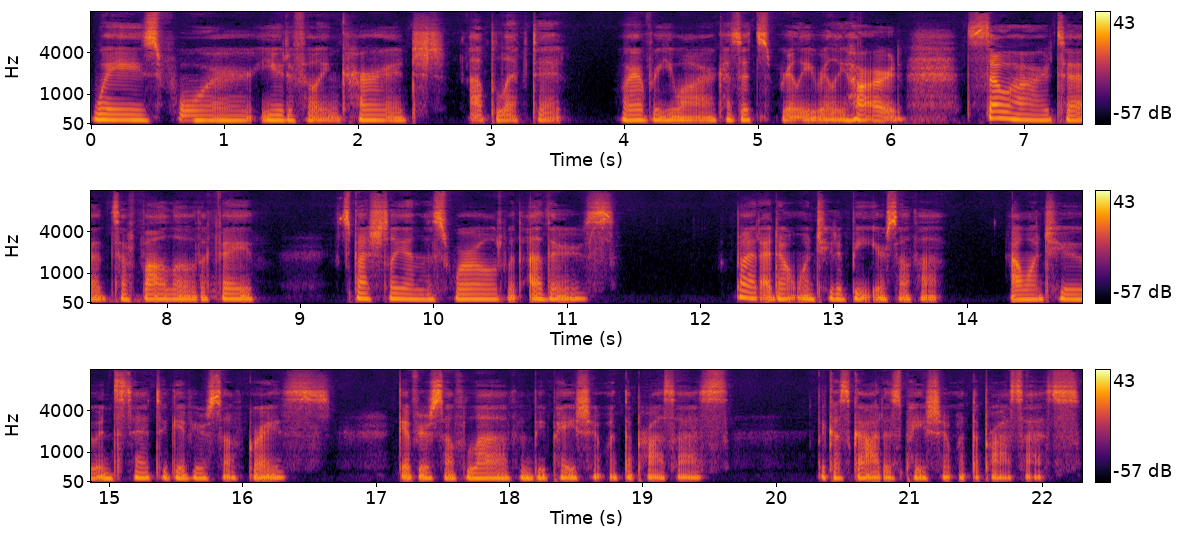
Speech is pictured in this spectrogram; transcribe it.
ways for you to feel encouraged, uplifted, wherever you are, because it's really, really hard. It's so hard to, to follow the faith, especially in this world with others. But I don't want you to beat yourself up. I want you instead to give yourself grace, give yourself love, and be patient with the process because God is patient with the process.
